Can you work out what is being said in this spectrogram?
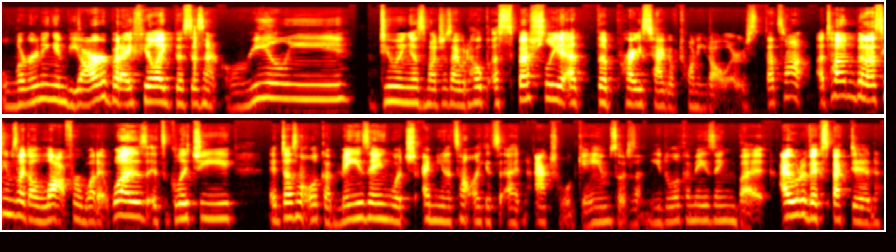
learning in vr but i feel like this isn't really doing as much as i would hope especially at the price tag of $20 that's not a ton but that seems like a lot for what it was. It's glitchy. It doesn't look amazing which i mean it's not like it's an actual game so it doesn't need to look amazing but i would have expected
